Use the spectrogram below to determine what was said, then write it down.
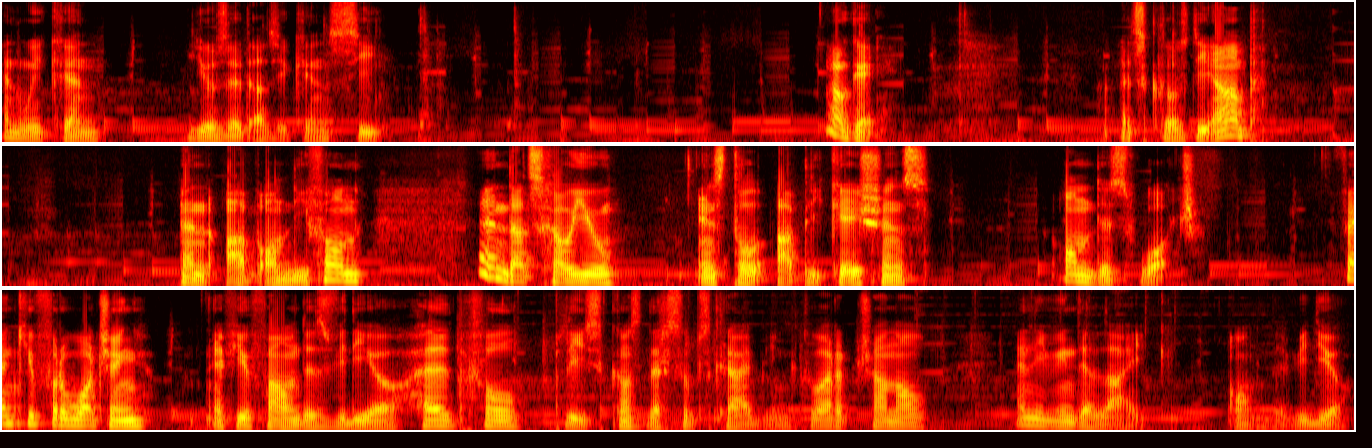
and we can use it as you can see. Okay, let's close the app and app on the phone and that's how you install applications on this watch. Thank you for watching. If you found this video helpful, please consider subscribing to our channel and leaving the like on the video.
